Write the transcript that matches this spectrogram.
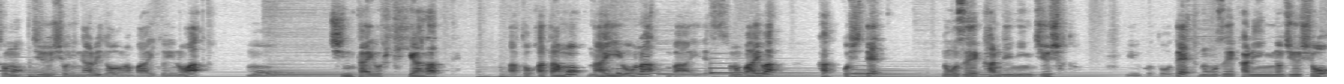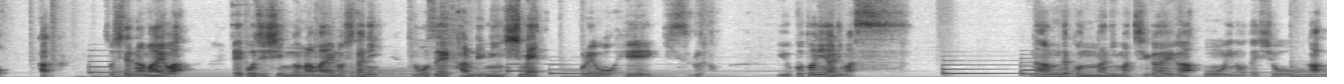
その住所になるような場合というのは、もう賃貸を引き払って、跡形もないような場合です。その場合は、括弧して納税管理人住所ということで、納税管理人の住所を書く。そして名前は、えご自身の名前の下に納税管理人氏名、これを併記するということになります。なんでこんなに間違いが多いのでしょうか？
